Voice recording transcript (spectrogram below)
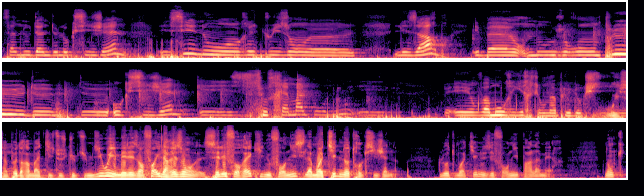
ça nous donne de l'oxygène. Et si nous réduisons euh, les arbres, eh ben, nous aurons plus de, oxygène et ce serait mal pour nous et, et on va mourir si on n'a plus d'oxygène. Oui, c'est un peu dramatique tout ce que tu me dis. Oui, mais les enfants, il a raison. C'est les forêts qui nous fournissent la moitié de notre oxygène. L'autre moitié nous est fournie par la mer. Donc,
